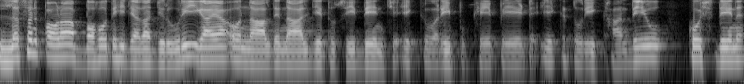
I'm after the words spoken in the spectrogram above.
ਲਸਣ ਪਾਉਣਾ ਬਹੁਤ ਹੀ ਜ਼ਿਆਦਾ ਜ਼ਰੂਰੀ ਹੈਗਾ ਆ ਉਹ ਨਾਲ ਦੇ ਨਾਲ ਜੇ ਤੁਸੀਂ ਦਿਨ 'ਚ ਇੱਕ ਵਾਰੀ ਭੁੱਖੇ ਪੇਟ ਇੱਕ ਤੁਰੀ ਖਾਂਦੇ ਹੋ ਕੁਛ ਦਿਨ,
